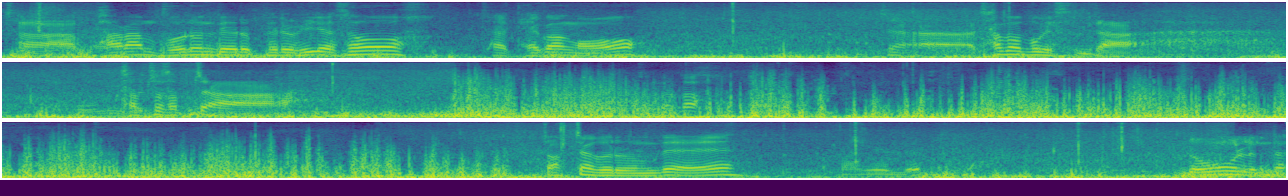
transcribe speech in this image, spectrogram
자, 바람 부는 대로 배를 흘려서 자, 대광어. 자, 잡아보겠습니다. 잡자, 잡자. 쫙쫙 그러는데? 너무 오른다.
